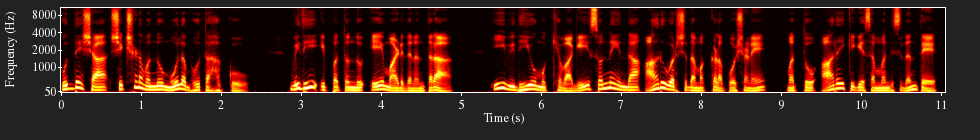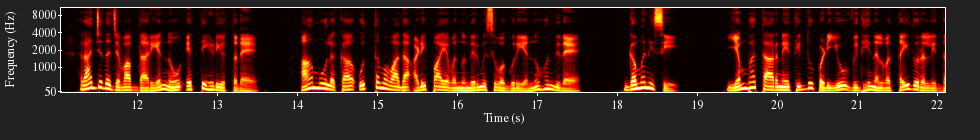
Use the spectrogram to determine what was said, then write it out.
ಉದ್ದೇಶ, ಶಿಕ್ಷಣವನ್ನು ಮೂಲಭೂತ ಹಕ್ಕು. ವಿಧಿ ಇಪ್ಪತ್ತೊಂದು ಎ ಮಾಡಿದ ನಂತರ ಈ ವಿಧಿಯು ಮುಖ್ಯವಾಗಿ ಸೊನ್ನೆಯಿಂದ ಆರು ವರ್ಷದ ಮಕ್ಕಳ ಪೋಷಣೆ ಮತ್ತು ಆರೈಕೆಗೆ ಸಂಬಂಧಿಸಿದಂತೆ ರಾಜ್ಯದ ಜವಾಬ್ದಾರಿಯನ್ನು ಎತ್ತಿಹಿಡಿಯುತ್ತದೆ. ಆ ಮೂಲಕ ಉತ್ತಮವಾದ ಅಡಿಪಾಯವನ್ನು ನಿರ್ಮಿಸುವ ಗುರಿಯನ್ನು ಹೊಂದಿದೆ. ಗಮನಿಸಿ, ಎಂಬತ್ತಾರನೇ ತಿದ್ದುಪಡಿಯು ವಿಧಿ ನಲವತ್ತೈದರಲ್ಲಿದ್ದ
